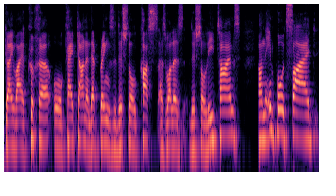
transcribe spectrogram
going via Coega or Cape Town, and that brings additional costs as well as additional lead times. On the import side,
